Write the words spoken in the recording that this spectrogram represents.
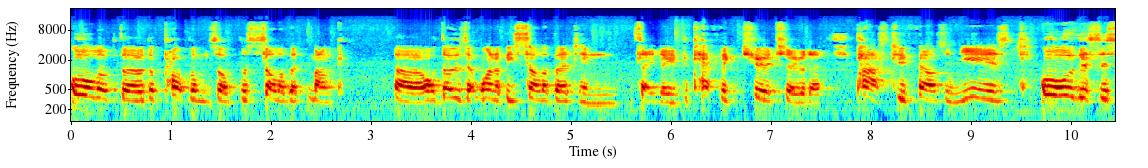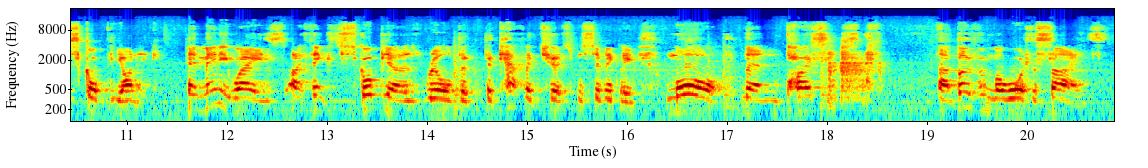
all of the, the problems of the celibate monk uh, or those that want to be celibate in, say, the, the, Catholic Church over the past 2,000 years, all this is scorpionic. In many ways, I think Scorpio has ruled the, the Catholic Church specifically more than Pisces. uh, both of them are water signs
